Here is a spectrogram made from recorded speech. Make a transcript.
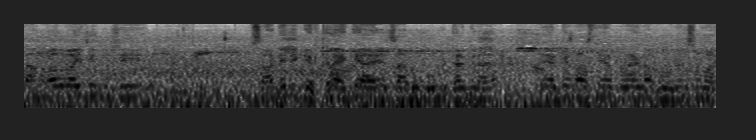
ਧੰਨਵਾਦ ਬਾਈ ਜੀ, ਤੁਸੀਂ ਸਾਡੇ ਲਈ ਗਿਫਟ ਲੈ ਕੇ ਆਏ, ਸਾਨੂੰ ਮੂੰਹ ਮਿੱਠਾ ਕਰਾਇਆ। ਤੇ ਅੱਗੇ ਵਾਸਤੇ ਆਪਣਾ ਜਿਹੜਾ ਫੋਨ ਹੈ, ਸੰਭਾਲ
